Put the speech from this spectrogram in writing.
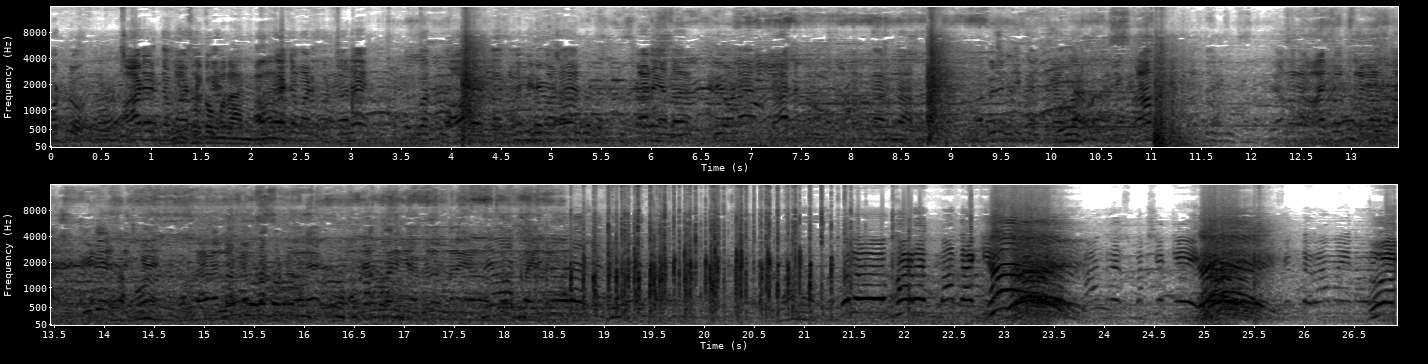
ಕೊಟ್ಟು ಆಡಳಿತ ಮಾಡಲಿಕ್ಕೆ ಅವಕಾಶ ಮಾಡಿಕೊಡ್ತಾರೆ ಇವತ್ತು ಆಡಳಿತ ಹಿಡಿಯೋಣ ಚುಕ್ಕಾಣಿಯನ್ನ ಹಿಡಿಯೋಣ ಶಾಸಕರು ಮತ್ತು ಸರ್ಕಾರದ ಅಭಿವೃದ್ಧಿ ಕೆಲಸಗಳನ್ನ ಈ ಗ್ರಾಮಕ್ಕೆ ಎಲ್ಲರ ಆಶೋತ್ತರಗಳನ್ನ ಈಡೇರಿಸಲಿಕ್ಕೆ ನಾವೆಲ್ಲ ಕೆಲಸ ಕೊಟ್ಟಿದ್ದಾರೆ ಅವರೆಲ್ಲರಿಗೆ ಅಭಿನಂದನೆಗಳನ್ನು ತೋರ್ತಾ ಇದ್ದೇವೆ ಮಾತಾಕಿ ಕಾಂಗ್ರೆಸ್ ಪಕ್ಷಕ್ಕೆ ಸಿದ್ದರಾಮಯ್ಯನವರಿಗೆ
